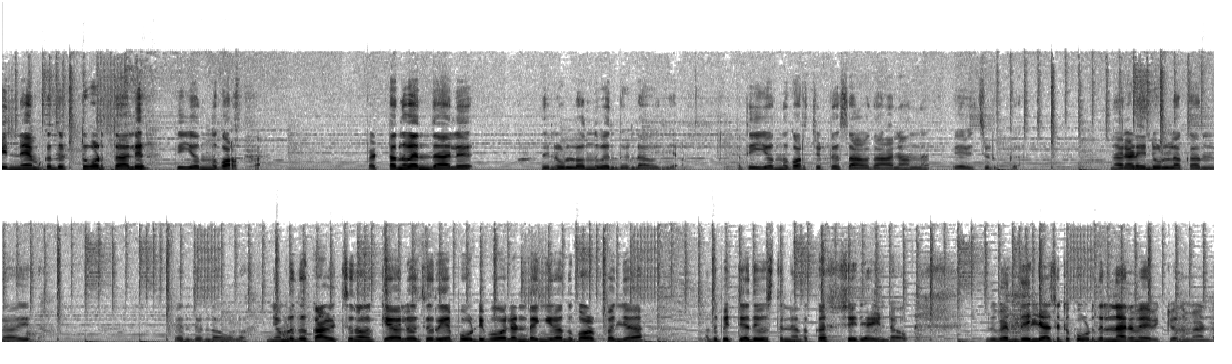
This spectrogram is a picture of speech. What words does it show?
പിന്നെ നമുക്കിത് ഇട്ട് കൊടുത്താൽ തീ ഒന്ന് കുറക്കാം. പെട്ടെന്ന് വെന്താൽ ഇതിന്റെ ഉള്ളൊന്നും വെന്തുണ്ടാവില്ല. അപ്പോൾ തീ ഒന്ന് കുറച്ചിട്ട് സാവധാനം ഒന്ന് വേവിച്ചെടുക്കുക. എന്നാലാണ് അതിന്റെ ഉള്ളൊക്കെ എന്തായി വെന്തുണ്ടാവുള്ളൂ. ഇനി നമ്മളിത് കഴിച്ച് നോക്കിയാൽ ചെറിയ പൊടി പോലെ ഉണ്ടെങ്കിൽ അത് കുഴപ്പമില്ല. അത് പിറ്റേ ദിവസത്തിന് അതൊക്കെ ശരിയായി ഉണ്ടാവും ഇത് വെന്തില്ലാച്ചിട്ട് കൂടുതൽ നേരം വേവിക്കുകയൊന്നും വേണ്ട.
